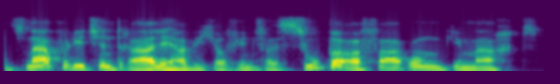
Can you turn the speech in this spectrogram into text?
als Napoli Zentrale habe ich auf jeden Fall super Erfahrungen gemacht.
